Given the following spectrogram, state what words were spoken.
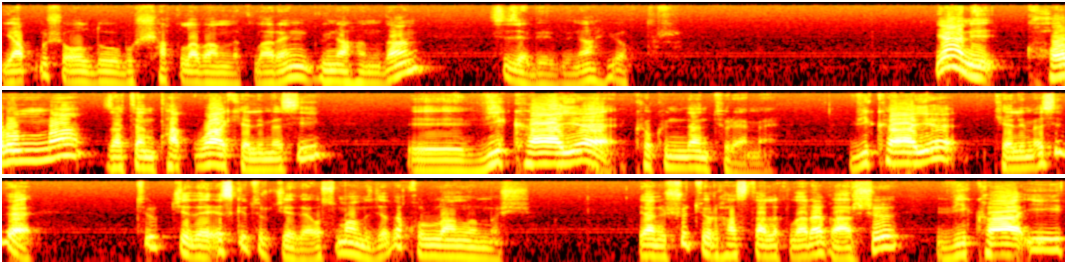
yapmış olduğu bu şaklabanlıkların günahından size bir günah yoktur. Yani korunma zaten takva kelimesi e, vikaye kökünden türeme. Vikaye kelimesi de Türkçe'de, eski Türkçe'de, Osmanlıca'da kullanılmış. Yani şu tür hastalıklara karşı vikai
